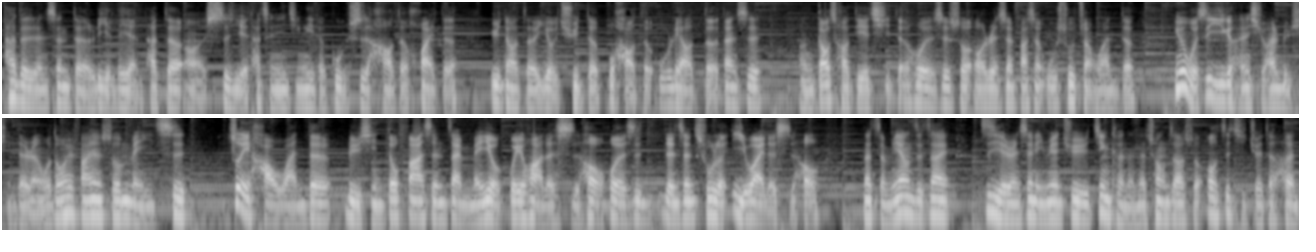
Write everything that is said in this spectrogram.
他的人生的历练，他的呃事业，他曾经经历的故事，好的、坏的，遇到的有趣的、不好的、无聊的，但是很高潮迭起的，或者是说哦，人生发生无数转弯的。因为我是一个很喜欢旅行的人，我都会发现说，每一次最好玩的旅行都发生在没有规划的时候，或者是人生出了意外的时候。那怎么样子在自己的人生里面去尽可能的创造说，哦，自己觉得很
